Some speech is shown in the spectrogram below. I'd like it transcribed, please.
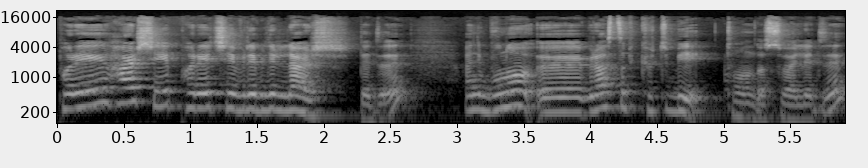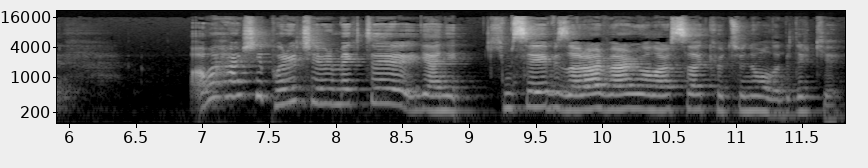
parayı her şeyi paraya çevirebilirler dedi. Hani bunu e, biraz tabii kötü bir tonda söyledi. Ama her şeyi paraya çevirmekte yani kimseye bir zarar vermiyorlarsa kötü ne olabilir ki?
